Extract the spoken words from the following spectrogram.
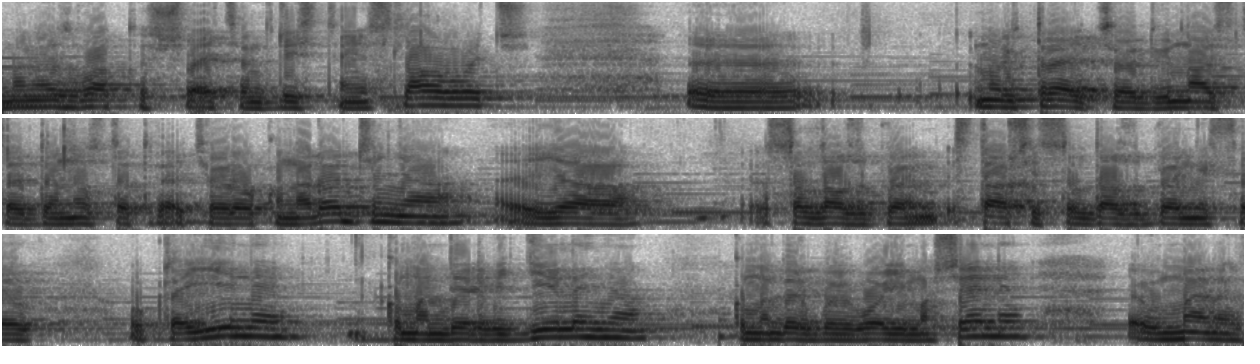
Мене звати Швець Андрій Станіславович. Е, 03.12.93 року народження. Е, Я солдат збройн... старший солдат Збройних сил України, командир відділення, командир бойової машини. У мене в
